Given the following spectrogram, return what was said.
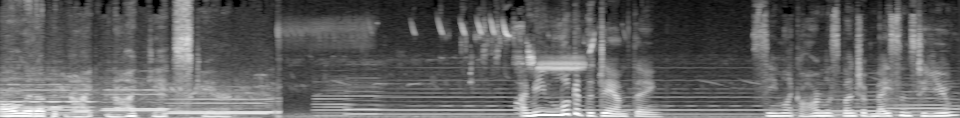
all lit up at night, and I get scared. I mean, look at the damn thing. Seem like a harmless bunch of masons to you?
